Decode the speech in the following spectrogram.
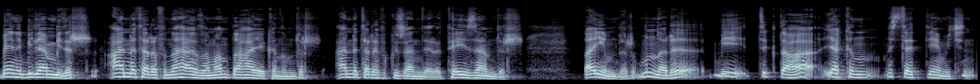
Beni bilen bilir. Anne tarafına her zaman daha yakınımdır. Anne tarafı kuzenleri, teyzemdir, dayımdır. Bunları bir tık daha yakın hissettiğim için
